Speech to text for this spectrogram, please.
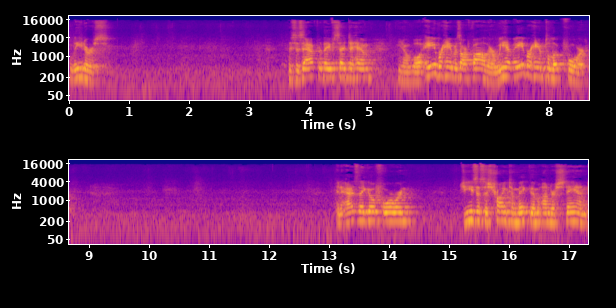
leaders. This is after they've said to him, you know, well, Abraham is our father. We have Abraham to look for. And as they go forward, Jesus is trying to make them understand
